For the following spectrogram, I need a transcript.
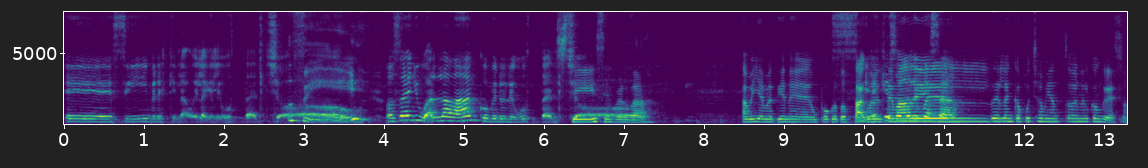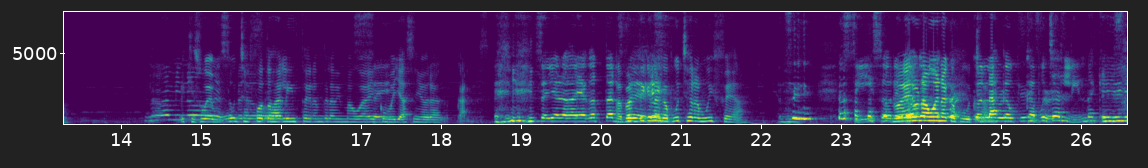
Eh, sí, pero es que la abuela que le gusta el show. Sí. O sea, igual la banco, pero le gusta el show. Sí, sí, es verdad. A mí ya me tiene un poco tostada Sí, con el tema del, del encapuchamiento en el Congreso. No, a mí Es no. que sube eso, muchas pero- fotos al Instagram de la misma weá y es como ya señora, cálmese. Señora, vaya a acostarse. Aparte que la capucha era muy fea. Sí, sobre No todo era una con- buena capucha. Con las ¿Por ca- qué capuchas eso? lindas que hay hoy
